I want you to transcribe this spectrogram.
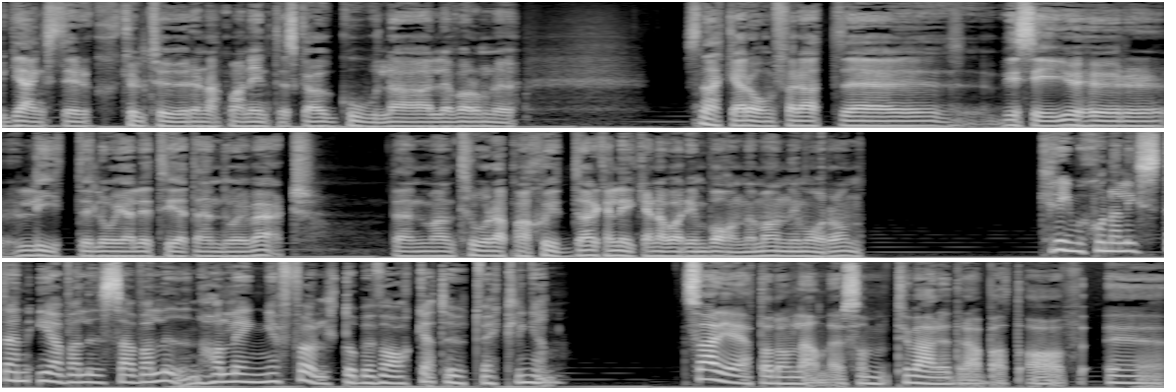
gangsterkulturen att man inte ska gola eller vad de nu snackar om för att eh, vi ser ju hur lite lojalitet ändå är värt. Den man tror att man skyddar kan lika gärna vara din baneman imorgon. Krimjournalisten Eva-Lisa Wallin har länge följt och bevakat utvecklingen. Sverige är ett av de länder som tyvärr är drabbat av eh,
